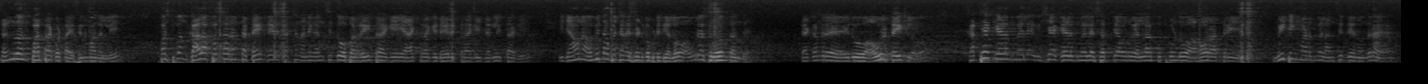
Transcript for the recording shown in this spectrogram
ಸಣ್ಣದೊಂದು ಪಾತ್ರ ಕೊಟ್ಟ ಈ ಸಿನಿಮಾದಲ್ಲಿ. ಫಸ್ಟ್ ಒಂದು ಕಾಲಪತ್ತರ್ ಅಂತ ಟೈಟ್ ಹೇಳಿದ ತಕ್ಷಣ ನನಗೆ ಅನಿಸಿದ್ದು ಒಬ್ಬ ರೈಟರ್ ಆಗಿ ಆಕ್ಟರ್ ಆಗಿ ಡೈರೆಕ್ಟರ್ ಆಗಿ ಜರ್ನಲಿಸ್ಟ್ ಆಗಿ. ಇದು ಯಾವನ ಅಮಿತಾಬ್ ಬಚ್ಚನ್ ಹೆಸರು ಇಟ್ಕೊಬಿಟ್ಟಿದೆಯಲ್ಲೋ, ಅವ್ರ ಹೆಸರು ಅಂತಂದೆ ಯಾಕಂದ್ರೆ ಇದು ಅವ್ರ ಟೈಟ್ಲು ಕಥೆ ಕೇಳಿದ್ಮೇಲೆ, ವಿಷಯ ಕೇಳಿದ್ಮೇಲೆ ಸತ್ಯ ಅವರು ಎಲ್ಲ ಕುತ್ಕೊಂಡು ಅಹೋರಾತ್ರಿ ಮೀಟಿಂಗ್ ಮಾಡಿದ್ಮೇಲೆ ಅನಿಸಿದ್ದೇನು ಅಂದ್ರೆ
